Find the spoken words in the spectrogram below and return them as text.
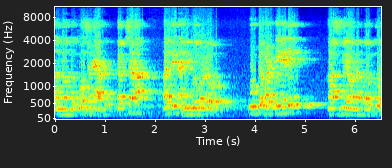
ಅನ್ನುವಂತ ಘೋಷಣೆ ಆದ ತಕ್ಷಣ ಅಲ್ಲಿನ ಹಿಂದೂಗಳು ಪುಟ್ಟ ಬಟ್ಟೆಯಲ್ಲಿ ಕಾಶ್ಮೀರವನ್ನು ತೊರೆದು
